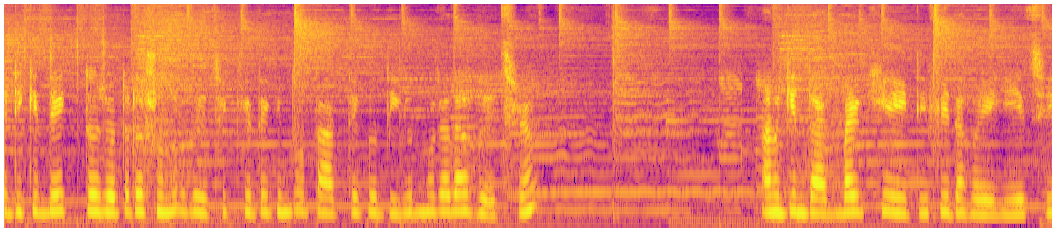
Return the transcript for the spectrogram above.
এটিকে দেখতেও যতটা সুন্দর হয়েছে, খেতে কিন্তু তার থেকেও দ্বিগুণ মজাদার হয়েছে। আমি কিন্তু একবার খেয়ে এটি ফিদা হয়ে গিয়েছি।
